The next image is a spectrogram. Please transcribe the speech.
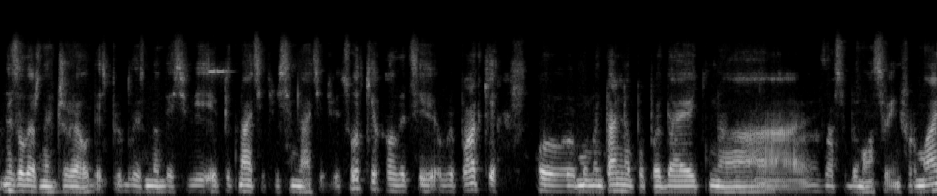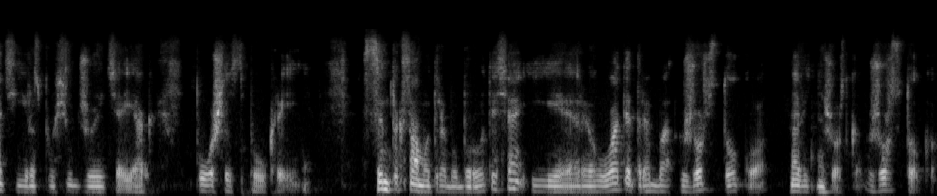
незалежних джерел, десь приблизно десь ві- 15-18%, але ці випадки моментально попадають на засоби масової інформації і розповсюджуються як пошесть по Україні. З цим так само треба боротися і реагувати треба жорстоко, навіть не жорстко, жорстоко,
